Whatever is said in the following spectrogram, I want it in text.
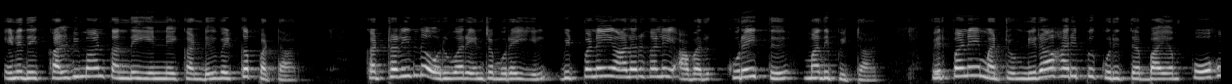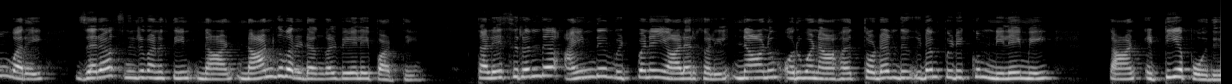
எனது கல்விமான் தந்தை என்னை கண்டு வெட்கப்பட்டார். கற்றறிந்த ஒருவர் என்ற முறையில் விற்பனையாளர்களை அவர் குறைத்து மதிப்பிட்டார். விற்பனை மற்றும் நிராகரிப்பு குறித்த பயம் போகும் வரை ஜெராக்ஸ் நிறுவனத்தின் நான் நான்கு வருடங்கள் வேலை பார்த்தேன். தலை சிறந்த ஐந்து விற்பனையாளர்களில் நானும் ஒருவனாக தொடர்ந்து இடம் பிடிக்கும் நிலைமை தான் எட்டிய போது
